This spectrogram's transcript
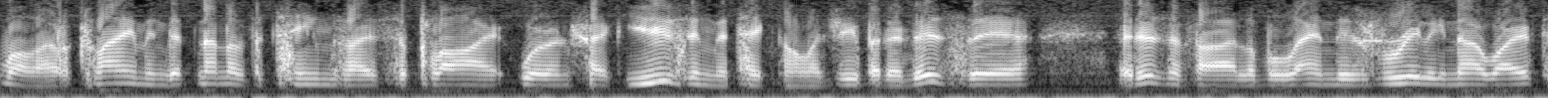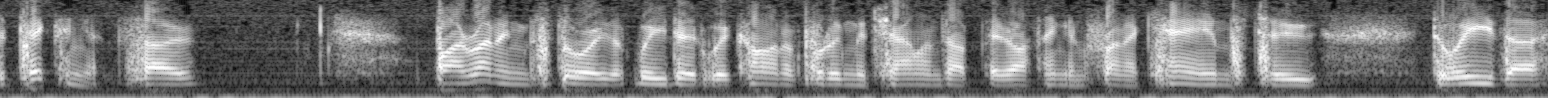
well, they were claiming that none of the teams they supply were in fact using the technology, but it is there, it is available, and there's really no way of detecting it. So by running the story that we did, we're kind of putting the challenge up there, I think, in front of CAMS to to either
